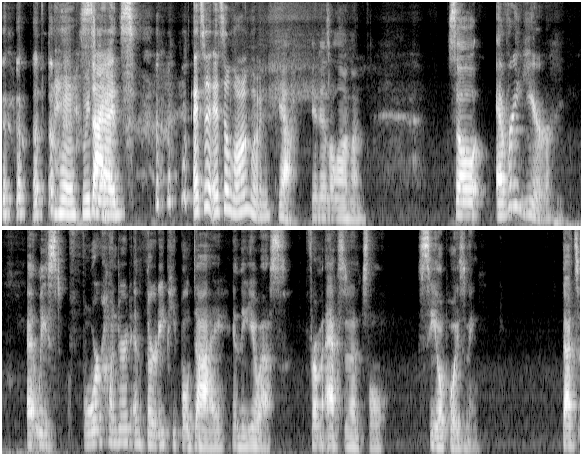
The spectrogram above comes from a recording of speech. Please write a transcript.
Hey, we tried. science. It's a it's a long one. yeah it is a long one. So every year at least 430 people die in the us from accidental co poisoning that's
